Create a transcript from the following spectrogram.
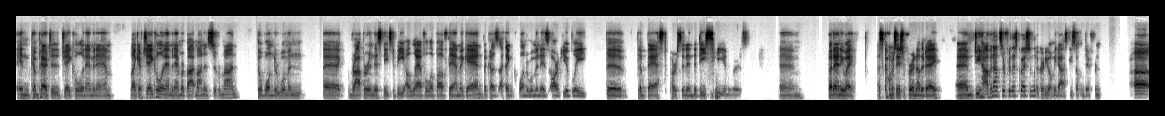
in compared to J. Cole and Eminem, like if J. Cole and Eminem are Batman and Superman, the Wonder Woman uh, rapper in this needs to be a level above them again because I think Wonder Woman is arguably the the best person in the DC universe. Um, but anyway, that's a conversation for another day. Um, do you have an answer for this question, Luke, or do you want me to ask you something different? Uh,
